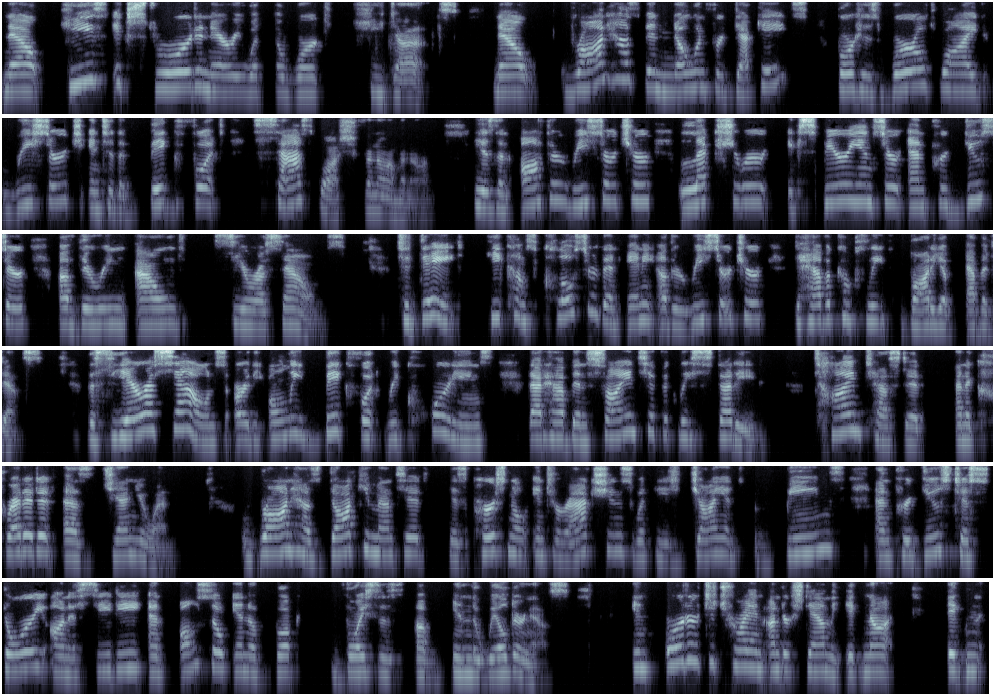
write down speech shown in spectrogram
Now he's extraordinary with the work he does. Now Ron has been known for decades for his worldwide research into the Bigfoot Sasquatch phenomenon. He is an author, researcher, lecturer, experiencer, and producer of the renowned Sierra Sounds. To date, he comes closer than any other researcher to have a complete body of evidence. The Sierra Sounds are the only Bigfoot recordings that have been scientifically studied, time tested, and accredited as genuine. Ron has documented his personal interactions with these giant beings and produced his story on a CD and also in a book, Voices of in the Wilderness. In order to try and understand the igna, ign,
